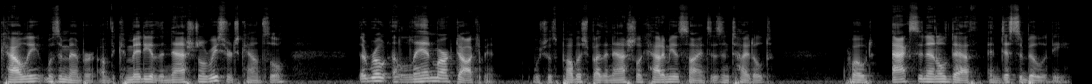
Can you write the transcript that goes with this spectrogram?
Cowley was a member of the committee of the National Research Council that wrote a landmark document, which was published by the National Academy of Sciences entitled, quote, Accidental Death and Disability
